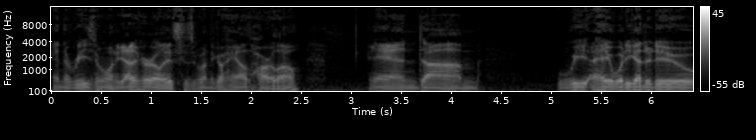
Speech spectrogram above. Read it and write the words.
and the reason we want to get out of here early is because we want to go hang out with Harlow. And um, we, hey, what do you got to do?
